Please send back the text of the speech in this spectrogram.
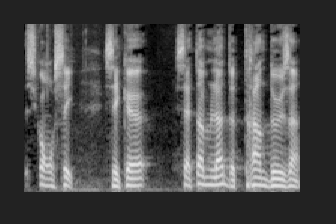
ce qu'on sait c'est que cet homme-là de 32 ans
